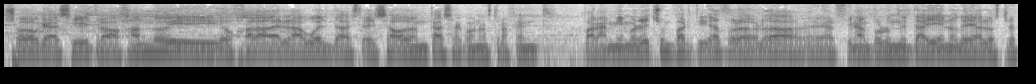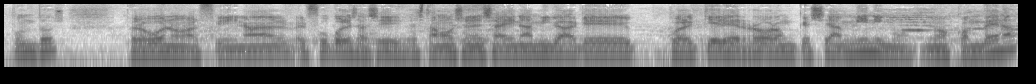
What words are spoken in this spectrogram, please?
Solo queda seguir trabajando y ojalá dar la vuelta el sábado en casa con nuestra gente. Para mí hemos hecho un partidazo, la verdad. Eh, al final por un detalle no te los tres puntos, pero bueno, al final el fútbol es así. Estamos en esa dinámica que cualquier error, aunque sea mínimo, nos condena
